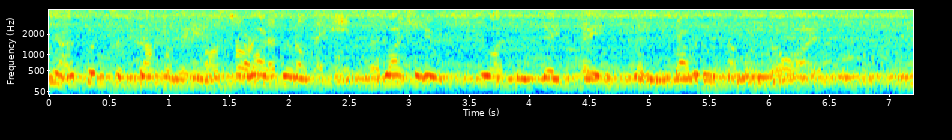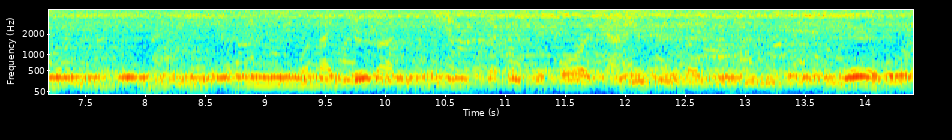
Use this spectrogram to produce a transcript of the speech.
you know, putting some stuff on their hands. Oh, sorry, like that's some, not the hands, that's like the some, shoes. like some deep heat and rub it in someone's eyes. Would they do that 10 seconds before a game, or would they... Yeah, if you want.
